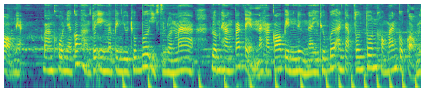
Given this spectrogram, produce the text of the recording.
กอกเนี่ย บางคนเนี่ยก็ผ่านตัวเองมาเป็นยูทูบเบอร์อีกจำนวนมาก รวมทั้งป้าเต็นนะคะ ก็เป็นหนึ่งในยูทูบเบอร์อันดับต้นๆ ของบ้านกกอกใน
